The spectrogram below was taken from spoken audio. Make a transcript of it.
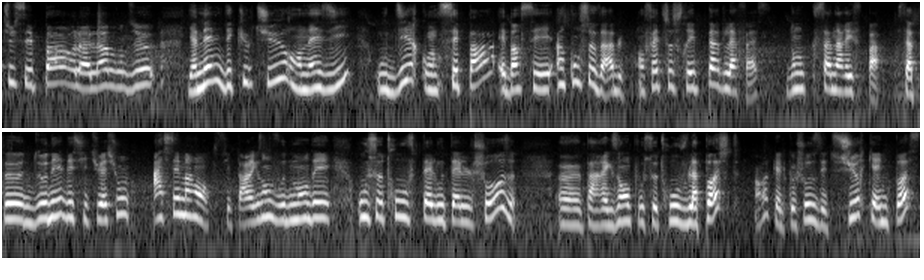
tu sais pas, oh là là, mon Dieu. Il y a même des cultures en Asie où dire qu'on ne sait pas, eh ben, c'est inconcevable. En fait, ce serait perdre la face. Donc ça n'arrive pas. Ça peut donner des situations assez marrantes. Si par exemple vous demandez où se trouve telle ou telle chose, euh, par exemple où se trouve la poste, hein, quelque chose d'être sûr qu'il y a une poste,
